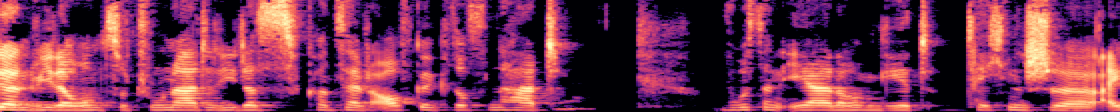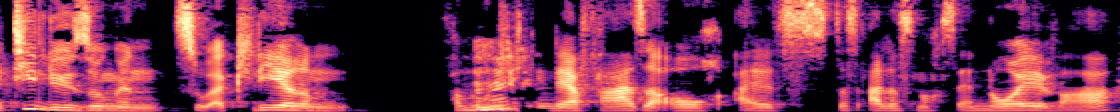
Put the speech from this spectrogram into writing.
dann wiederum zu tun hatte, die das Konzept aufgegriffen hat, wo es dann eher darum geht, technische IT-Lösungen zu erklären. Mhm. Vermutlich mhm. in der Phase auch, als das alles noch sehr neu war.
